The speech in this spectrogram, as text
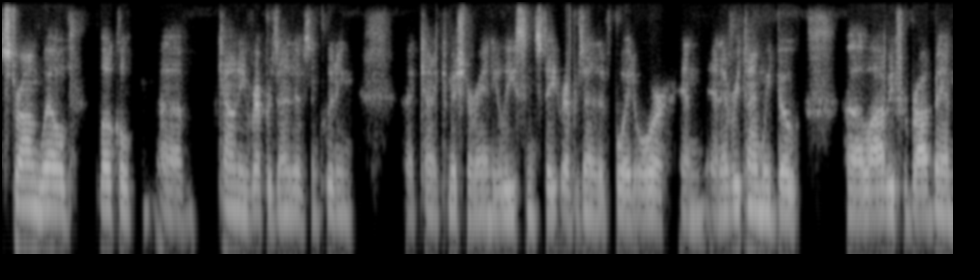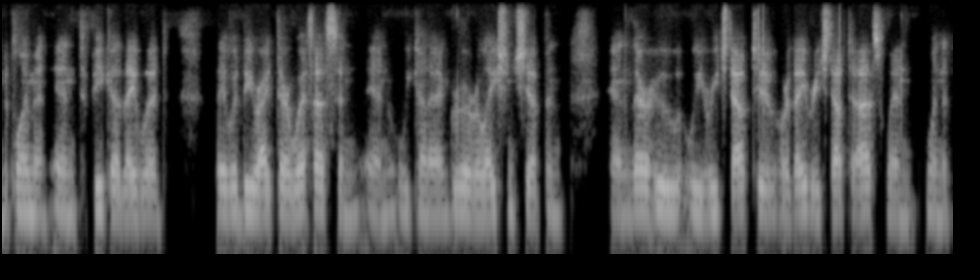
strong-willed local uh, county representatives, including uh, County Commissioner Randy Lease and State Representative Boyd Orr. And, and every time we'd go uh, lobby for broadband deployment in Topeka, they would they would be right there with us, and and we kind of grew a relationship, and and they're who we reached out to, or they reached out to us when when the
